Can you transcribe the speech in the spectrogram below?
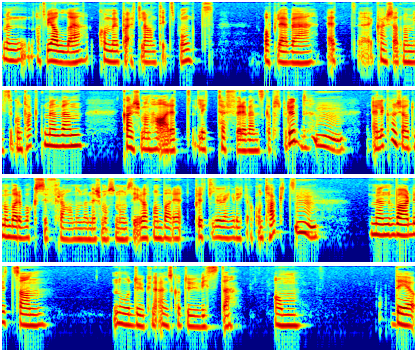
Men at vi alle kommer på et eller annet tidspunkt oppleve et eh, Kanskje at man mister kontakten med en venn. Kanskje man har et litt tøffere vennskapsbrudd. Mm. Eller kanskje at man bare vokser fra noen venner, som også noen sier. At man bare plutselig lenger ikke har kontakt. Mm. Men var er litt sånn noe du kunne ønske at du visste om det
